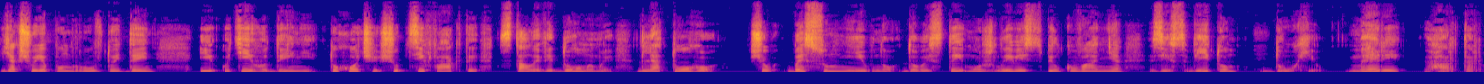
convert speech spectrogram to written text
Якщо я помру в той день і о тій годині, то хоче, щоб ці факти стали відомими для того, щоб безсумнівно довести можливість спілкування зі світом духів. Мері Гартер.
